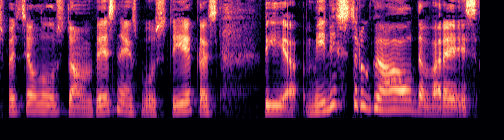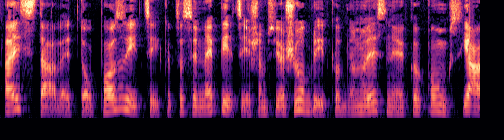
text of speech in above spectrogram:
speciālo uzdevumu viesnieks būs tie, kas pie ministru galda varēs aizstāvēt to pozīciju, ka tas ir nepieciešams, jo šobrīd, kaut gan vēstnieka kungs, jā,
